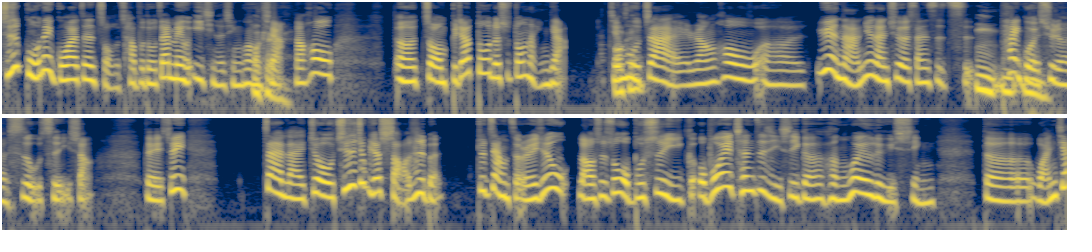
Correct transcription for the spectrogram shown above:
其实国内国外真的走的差不多，在没有疫情的情况下，然后呃走比较多的是东南亚，柬埔寨，然后呃越南，越南去了三四次，嗯，泰国也去了四五次以上，对，所以再来就其实就比较少日本，就这样子而已。就是老实说，我不是一个，我不会称自己是一个很会旅行的玩家。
